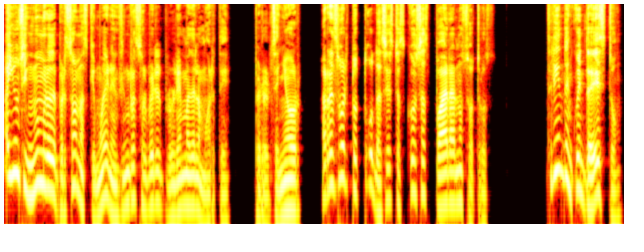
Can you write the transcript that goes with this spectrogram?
Hay un sinnúmero de personas que mueren sin resolver el problema de la muerte, pero el Señor ha resuelto todas estas cosas para nosotros. Teniendo en cuenta esto,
